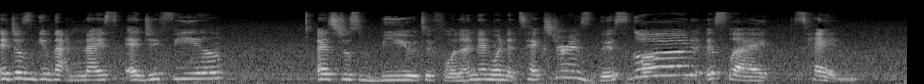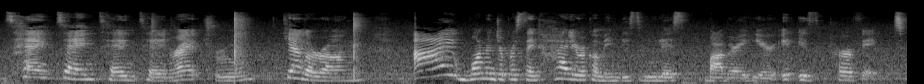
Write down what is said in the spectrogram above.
it just gives that nice edgy feel. It's just beautiful. And then when the texture is this good it's like 10 10 10 10 10 right? True. Can't go wrong. I 100% highly recommend this glueless bob right here. It is perfect.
